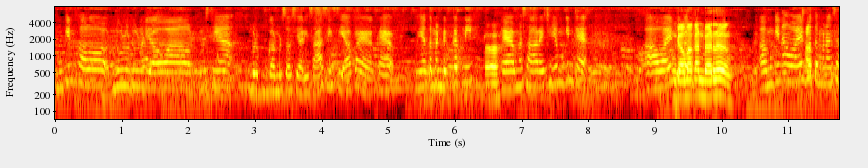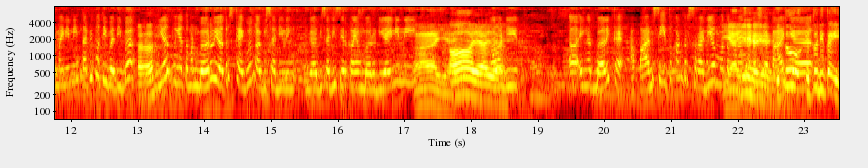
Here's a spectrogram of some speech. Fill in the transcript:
Mungkin kalau dulu-dulu di awal mestinya ber- bukan bersosialisasi sih apa ya kayak punya teman deket nih Heeh. kayak masalah recehnya mungkin kayak uh, awalnya nggak makan bareng? Uh, mungkin awalnya gue temenan sama ini nih tapi kok tiba-tiba Heeh. dia punya teman baru ya terus kayak gue nggak bisa di nggak bisa di circle yang baru dia ini nih. Ah iya. oh iya iya. Kalau di uh, ingat balik kayak apaan sih itu kan terserah dia mau Iya, temenan iya, sama Iya, siapa itu aja. itu di TI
